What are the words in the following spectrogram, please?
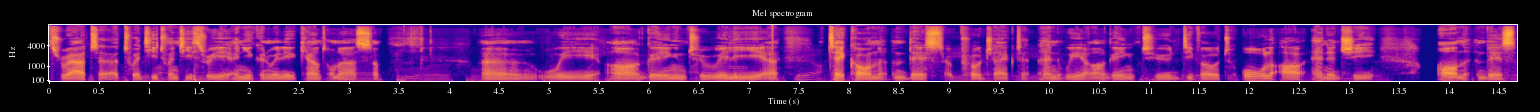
throughout uh, 2023. And you can really count on us. Uh, we are going to really uh, take on this project and we are going to devote all our energy on this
